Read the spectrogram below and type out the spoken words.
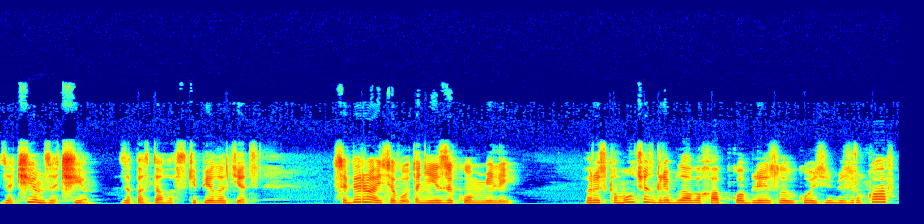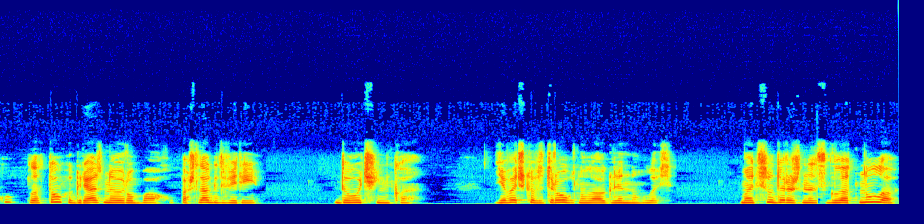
Зачем, зачем? Запоздало вскипел отец. Собирайся вот, а не языком мели. Рыска молча сгребла в охапку облезлую козью безрукавку, платок и грязную рубаху. Пошла к двери. «Доченька!» Девочка вздрогнула, оглянулась. Мать судорожно сглотнула,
